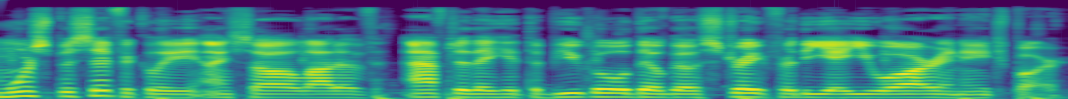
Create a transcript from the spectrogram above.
More specifically, I saw a lot of after they hit the bugle, they'll go straight for the AUR and H-bar.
